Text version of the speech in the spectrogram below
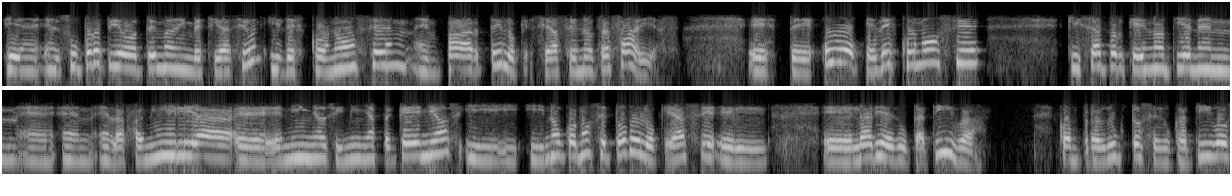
en, su propio tema de investigación y desconocen en parte lo que se hace en otras áreas. Este, o que desconoce quizá porque no tienen eh, en, en, la familia eh, niños y niñas pequeños y, y no conoce todo lo que hace el, el área educativa, con productos educativos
